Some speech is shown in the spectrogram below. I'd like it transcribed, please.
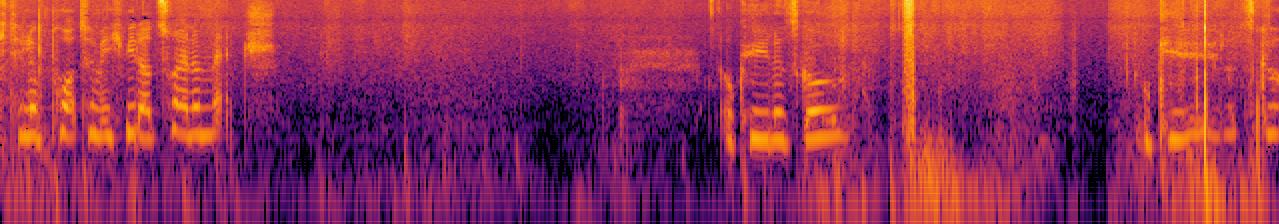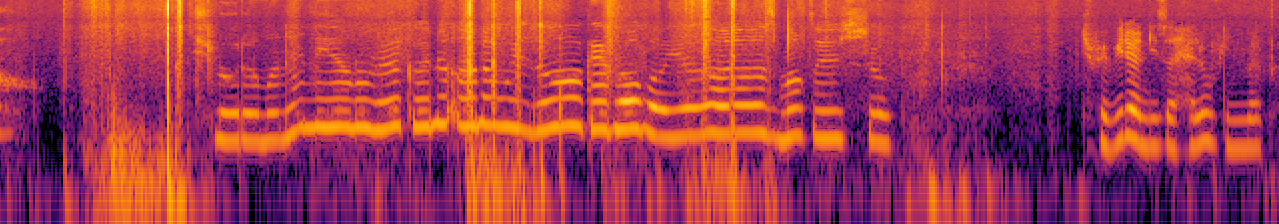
Ich teleporte mich wieder zu einem Match. Okay, let's go. Okay, let's go. Ich lade mein Handy an und habe keine Ahnung wieso. Game over, ja, das macht ich schon. Ich bin wieder in dieser Halloween-Map.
